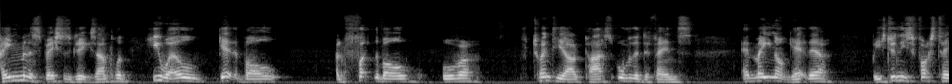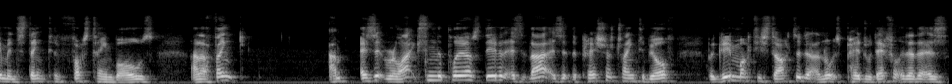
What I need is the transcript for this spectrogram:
Hyndman, especially, is a great example. He will get the ball and flick the ball over 20 yard pass over the defence. It might not get there, but he's doing these first time instinctive, first time balls. And I think, um, is it relaxing the players, David? Is it that? Is it the pressure trying to be off? But Graeme Murty started it. I noticed Pedro definitely did it. Is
